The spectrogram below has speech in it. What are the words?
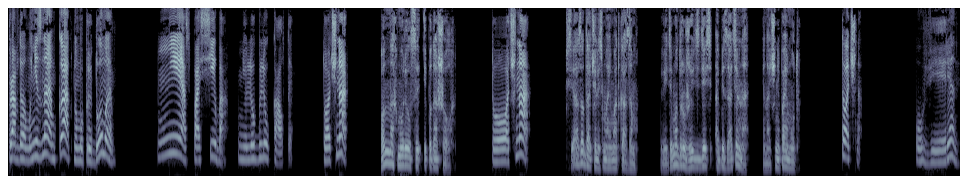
«Правда, мы не знаем как, но мы придумаем». «Не, спасибо, не люблю калты». «Точно?» Он нахмурился и подошел. «Точно?» Все озадачились моим отказом. Видимо, дружить здесь обязательно, иначе не поймут. Точно. Уверен?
